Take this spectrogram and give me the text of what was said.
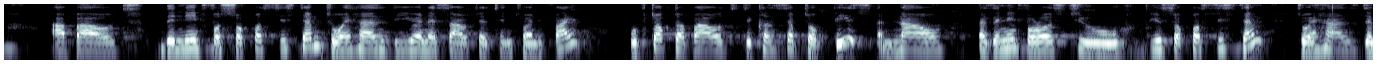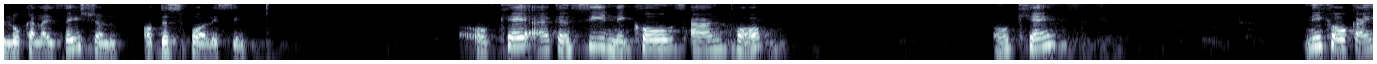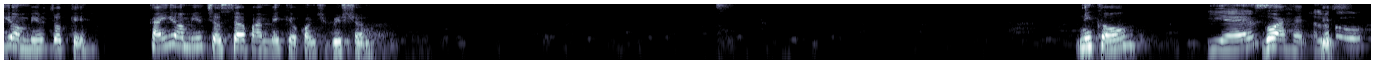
about the need for support system to enhance the UNSCR 1325. We've talked about the concept of peace, and now there's a need for us to build support system to enhance the localization of this policy. Okay, I can see Nicole's and Hope. Okay. Nicole, can you unmute? Okay. Can you unmute yourself and make your contribution? Nicole, Yes. go ahead, please. Hello.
